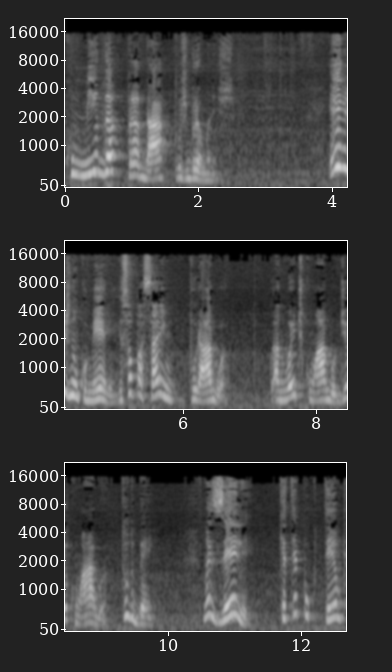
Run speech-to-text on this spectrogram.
comida para dar para os brahmanes. Eles não comerem e só passarem por água, a noite com água, o dia com água, tudo bem. Mas ele, que até pouco tempo,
